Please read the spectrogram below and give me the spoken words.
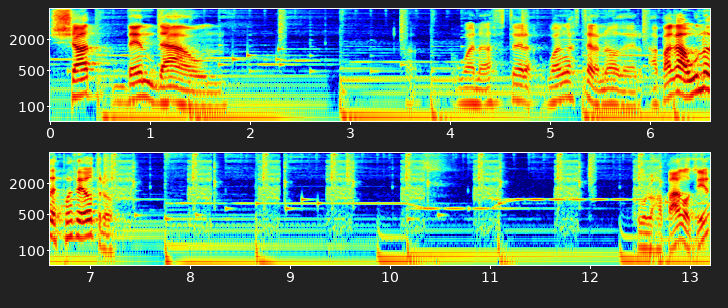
Shut them down. One after, one after another. Apaga uno después de otro. ¿Cómo los apago, tío?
